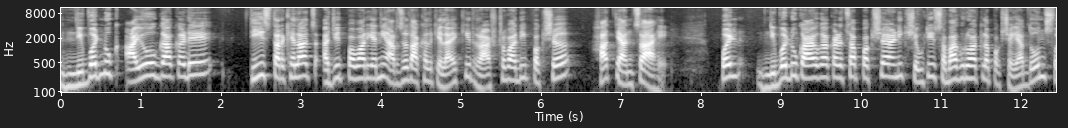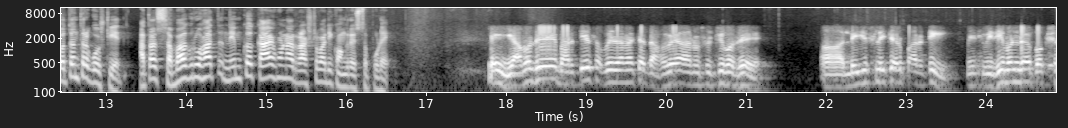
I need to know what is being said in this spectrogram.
निवडणूक आयोगाकडे तीस तारखेलाच अजित पवार यांनी अर्ज दाखल केला आहे की राष्ट्रवादी पक्ष हा त्यांचा आहे. पण निवडणूक आयोगाकडचा पक्ष आणि शेवटी सभागृहातला पक्ष या दोन स्वतंत्र गोष्टी आहेत. आता सभागृहात नेमकं काय होणार राष्ट्रवादी काँग्रेसचं पुढे? नाही यामध्ये भारतीय संविधानाच्या दहाव्या अनुसूचीमध्ये लेजिस्लेचर पार्टी म्हणजे विधिमंडळ पक्ष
